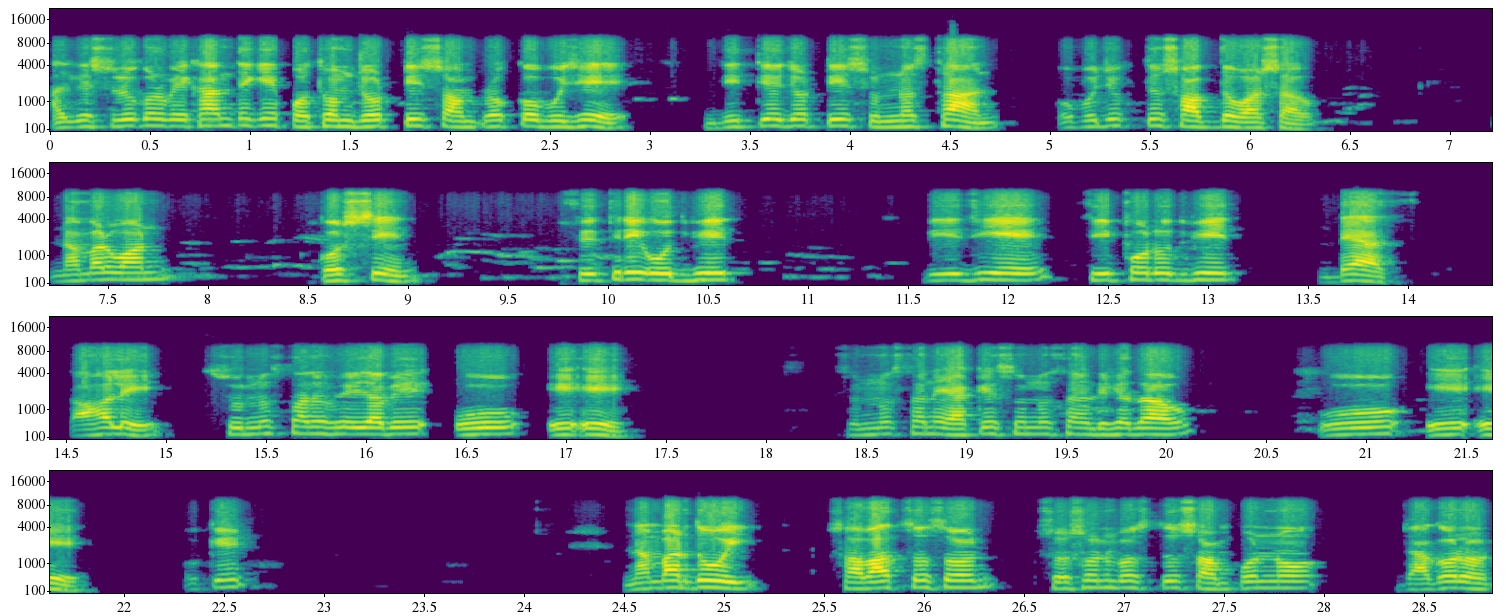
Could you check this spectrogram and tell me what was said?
আজকে শুরু করব এখান থেকে প্রথম জোটটির সম্পর্ক বুঝে দ্বিতীয় জোটটির শূন্যস্থান, উপযুক্ত শব্দ বসাও। Number one question C three উদ্ভিদ পিজিএ সি ফোর উদ্ভিদ ড্যাশ তাহলে শূন্যস্থানে হয়ে যাবে ও এ এ শূন্যস্থানে একে শূন্যস্থানে লিখে দাও ও এ এ ওকে? নাম্বার দুই সবাদ শোষণ শোষণ বস্তু সম্পন্ন জাগরণ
